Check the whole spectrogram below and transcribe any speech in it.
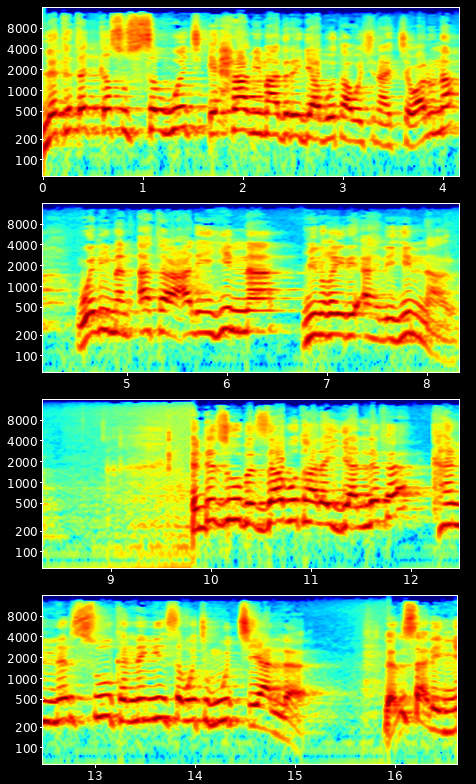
ለተጠቀሱ ሰዎች ኢሕራም የማድረጊያ ቦታዎች ናቸው አሉና ወሊመን አታ ዓለይህና ሚን ገይሪ አህሊህና አሉ። እንደዚሁ በዛ ቦታ ላይ ያለፈ ከነርሱ ከነኚህ ሰዎች ውጭ ያለ ለምሳሌ እኛ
